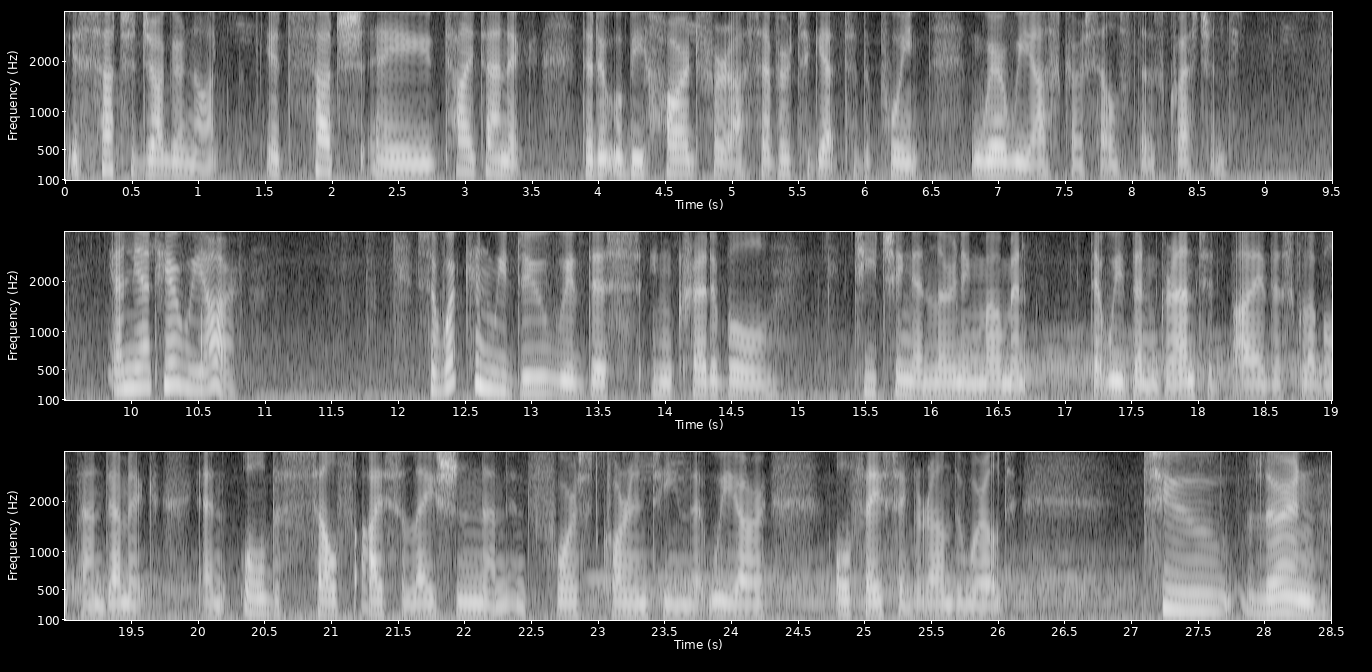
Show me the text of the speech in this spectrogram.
is such a juggernaut. It's such a Titanic that it would be hard for us ever to get to the point where we ask ourselves those questions. And yet here we are. So, what can we do with this incredible teaching and learning moment that we've been granted by this global pandemic and all the self isolation and enforced quarantine that we are all facing around the world to learn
